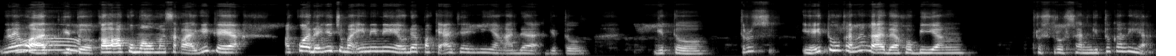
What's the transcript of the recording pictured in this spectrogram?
Lewat oh. gitu. Kalau aku mau masak lagi kayak aku adanya cuma ini nih ya udah pakai aja ini yang ada gitu. Gitu. Terus ya itu karena nggak ada hobi yang terus-terusan gitu kali ya.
